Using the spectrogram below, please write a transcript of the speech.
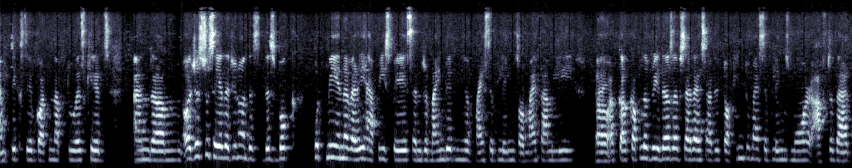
antics they've gotten up to as kids. And um, or just to say that you know this this book put me in a very happy space and reminded me of my siblings or my family uh, right. uh, a, a, couple of readers have said i started talking to my siblings more after that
